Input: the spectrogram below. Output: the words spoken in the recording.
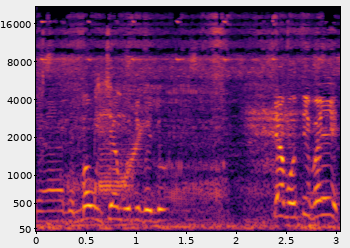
યાર બહુ ઊંચા મોતીભાઈ તો. લે મોતીભાઈ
